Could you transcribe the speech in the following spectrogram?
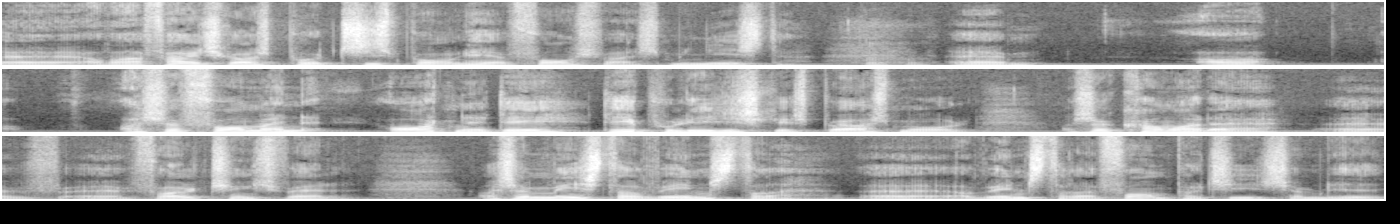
øh, og var faktisk også på et tidspunkt her forsvarsminister. Uh-huh. Øh, og, og så får man ordnet det, det politiske spørgsmål, og så kommer der øh, øh, folketingsvalg, og så mister Venstre øh, og Venstre Reformparti, som det hed,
